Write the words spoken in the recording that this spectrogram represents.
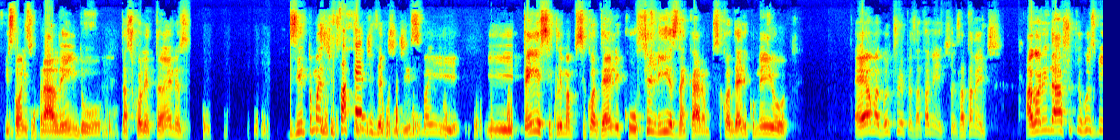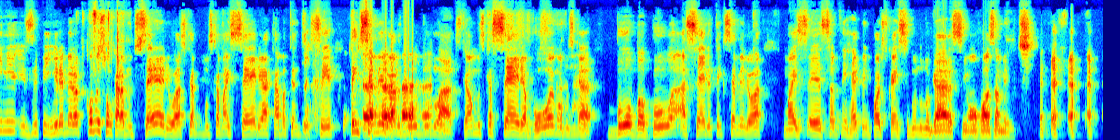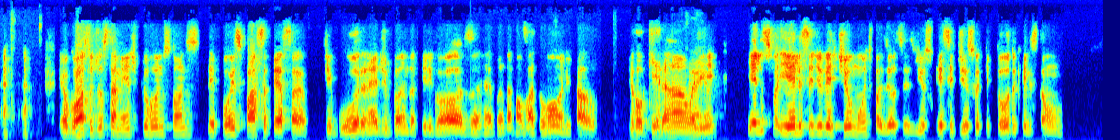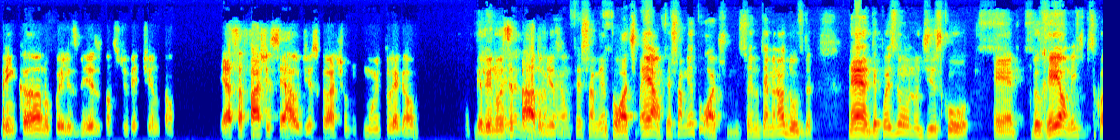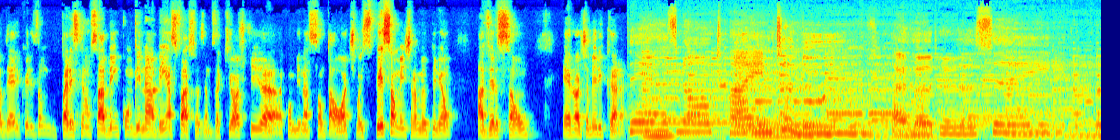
histórias para além do, das coletâneas. Mas de fato é divertidíssima e, e tem esse clima psicodélico feliz, né, cara? Um psicodélico meio. É uma good trip, exatamente, exatamente. Agora, ainda acho que o Been Sleeping Here é melhor, porque como eu sou um cara muito sério, acho que a música mais séria acaba tendo que ser, tem que ser a melhor do, do lado. Se tem uma música séria, boa, uma música boba, boa, a séria tem que ser a melhor, mas é, Something Happen pode ficar em segundo lugar, assim, honrosamente. eu gosto justamente porque o Rolling Stones depois passa a ter essa figura, né, de banda perigosa, né, banda malvadona e tal, de roqueirão ah, ali. É. E, eles, e ele se divertiu muito fazer esse disco, esse disco aqui todo, que eles estão brincando com eles mesmos, estão se divertindo. Então, essa faixa encerrar o disco eu acho muito legal. Pelo inusitado é, é, mesmo. É um fechamento ótimo. É, um fechamento ótimo, isso aí não tem a menor dúvida. Né? Depois no, no disco é, realmente psicodélico, eles não parece que não sabem combinar bem as faixas. Mas aqui eu acho que a, a combinação está ótima, especialmente, na minha opinião, a versão é, norte-americana. There's no time to lose, I heard her say.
